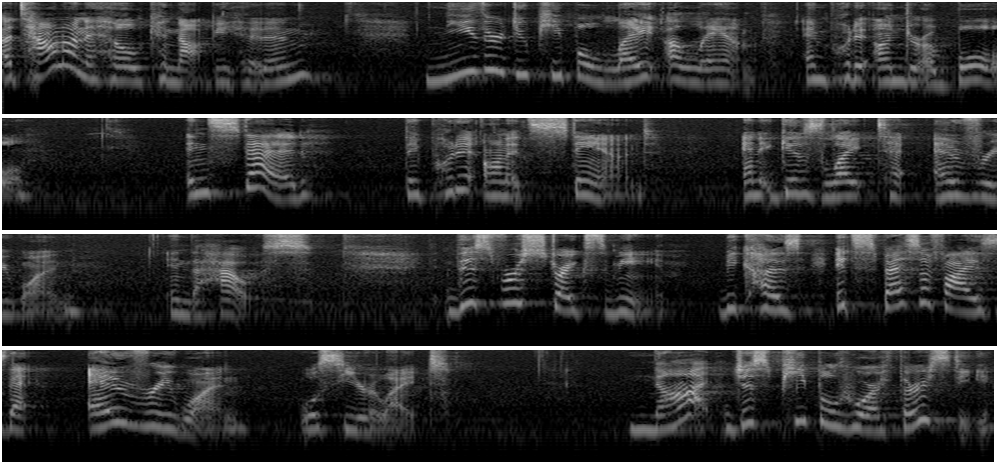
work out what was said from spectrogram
A town on a hill cannot be hidden. Neither do people light a lamp and put it under a bowl. Instead, they put it on its stand, and it gives light to everyone in the house. This verse strikes me because it specifies that everyone will see your light. Not just people who are thirsty,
